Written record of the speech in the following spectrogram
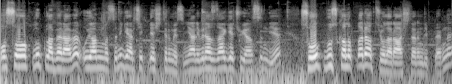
O soğuklukla beraber uyanmasını gerçekleştirmesin. Yani biraz daha geç uyansın diye soğuk buz kalıpları atıyorlar ağaçların diplerine.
